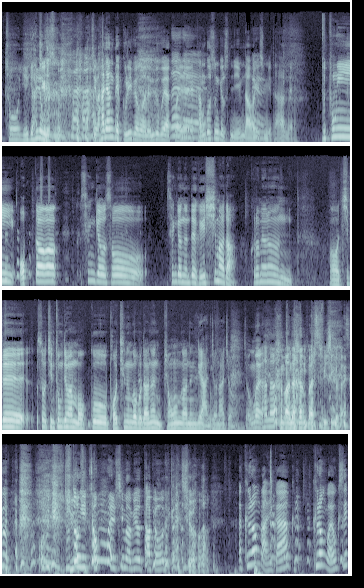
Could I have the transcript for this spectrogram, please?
저 얘기하려고 했습니다. 지금 한양대 구리병원 응급의학과의 네네. 강보순 교수님 나와 네. 계십니다. 네. 두통이 없다가 생겨서 생겼는데 그게 심하다. 그러면은 어, 집에서 진통제만 먹고 버티는 것보다는 병원 가는 게 안전하죠. 정말 하나만한 말씀이신 것 같습니다. 어, 그 두통이 정말 심하면 다 병원에 가죠. 아 그런 거 아닐까요? 그, 그런 거요. 혹시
